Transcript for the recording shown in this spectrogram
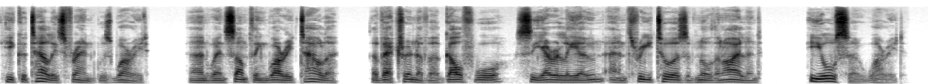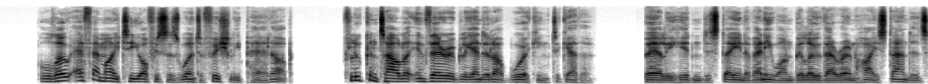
He could tell his friend was worried, and when something worried Towler, a veteran of a Gulf War, Sierra Leone, and three tours of Northern Ireland, he also worried. Although FMIT officers weren't officially paired up, Fluke and Towler invariably ended up working together. Barely hidden disdain of anyone below their own high standards,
